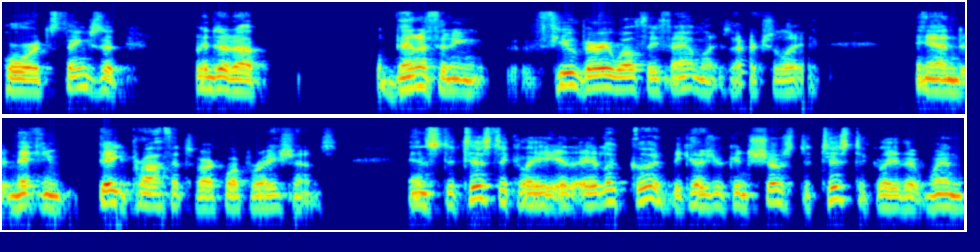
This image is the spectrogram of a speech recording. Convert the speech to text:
ports, things that ended up benefiting few very wealthy families, actually, and making big profits for our corporations. And statistically, it, it looked good because you can show statistically that when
